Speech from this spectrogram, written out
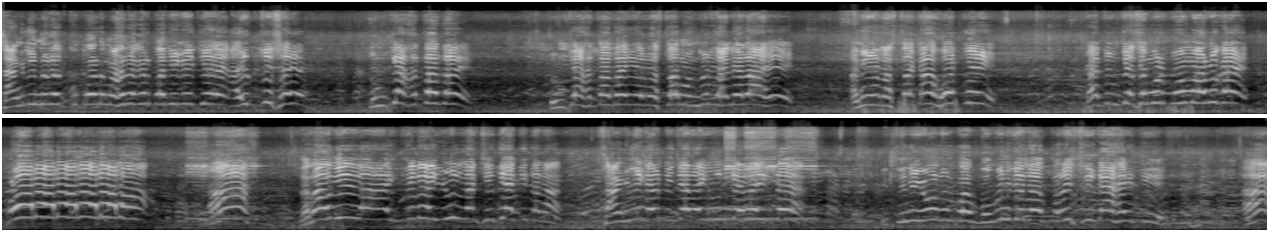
सांगली मिरज कुपवाड महानगरपालिकेचे आयुक्त साहेब तुमच्या हातात आहे. तुमच्या हातात आहे रस्ता मंजूर झालेला आहे. आणि रस्ता का होत नाही? का तुमच्यासमोर बोंब मारू काय हा? जरा बी इकडे येऊन लक्ष द्या की जरा. सांगलीकर बिचारा येऊन गेला इथं. तिने येऊन ब- बघून गेलं परिस्थिती काय आहे ती. हा?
